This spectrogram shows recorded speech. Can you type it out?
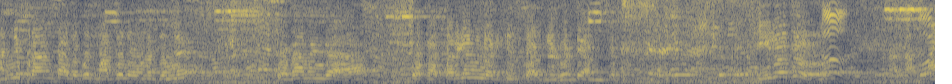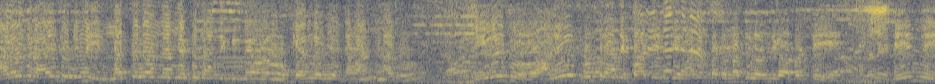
అన్ని ప్రాంతాలకు మధ్యలో ఉండటమే ప్రధానంగా ఒక పరిగణలోకి తీసుకోవాల్సినటువంటి అంశం. ఈరోజు ఆ రోజు రాయచోటిని మధ్యలో ఉందని చెప్పి దానికి మేము కేంద్రం చేశామంటున్నారు ఈ రోజు అదే సూత్రాన్ని పాటించి రాజంపేట మధ్యలో ఉంది కాబట్టి దీన్ని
